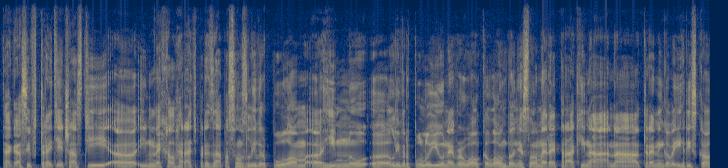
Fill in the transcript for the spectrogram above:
tak asi v tretej časti uh, im nechal hrať pred zápasom s Liverpoolom uh, hymnu uh, Liverpoolu You Never Walk Alone, doniesol me repráky na, na tréningové ihrisko,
